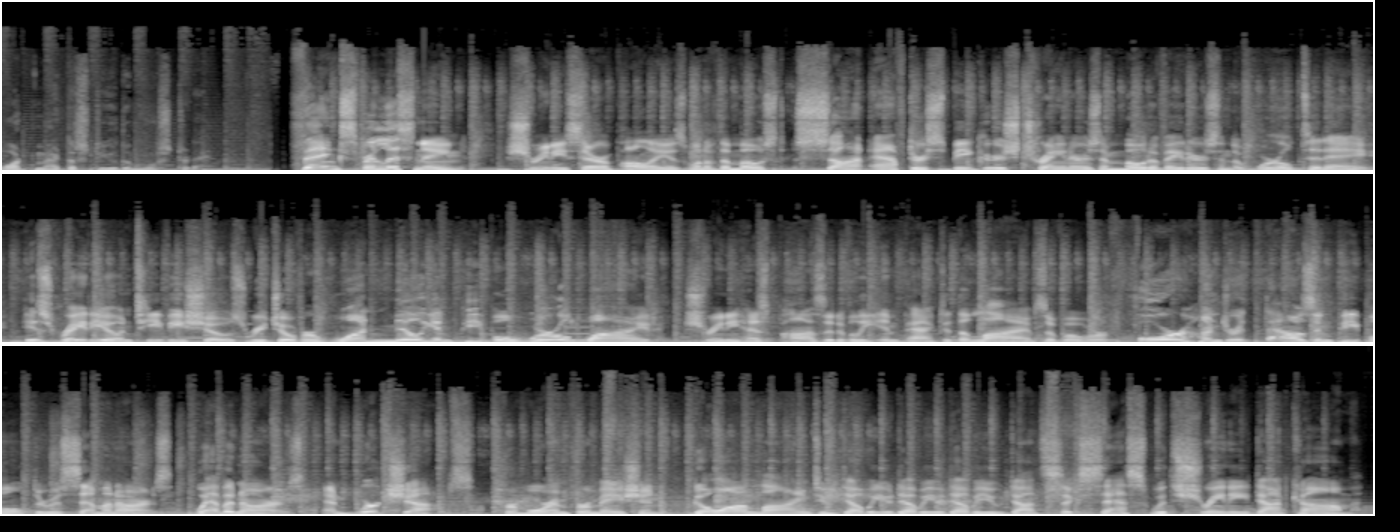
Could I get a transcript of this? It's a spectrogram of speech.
what matters to you the most today. Thanks for listening. Srini Sarapalli is one of the most sought after speakers, trainers, and motivators in the world today. His radio and TV shows reach over 1 million people worldwide. Srini has positively impacted the lives of over 400,000 people through his seminars, webinars, and workshops. For more information, go online to www.successwithsrini.com.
